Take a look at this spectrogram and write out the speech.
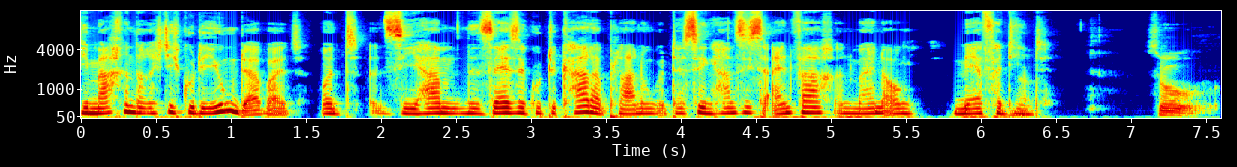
die machen da richtig gute Jugendarbeit und sie haben eine sehr, sehr gute Kaderplanung und deswegen haben sie es einfach in meinen Augen mehr verdient. Ja. So,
